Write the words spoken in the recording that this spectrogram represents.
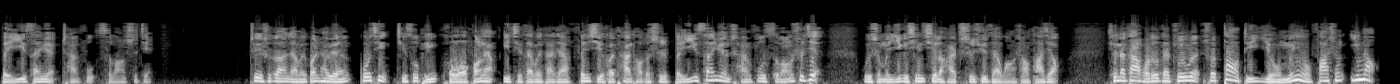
北医三院产妇死亡事件。这时段，两位观察员郭靖、季苏平和我方亮一起在为大家分析和探讨的是北医三院产妇死亡事件，为什么一个星期了还持续在网上发酵？现在大伙都在追问，说到底有没有发生医闹？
